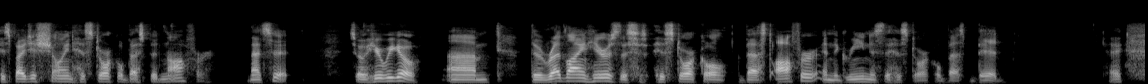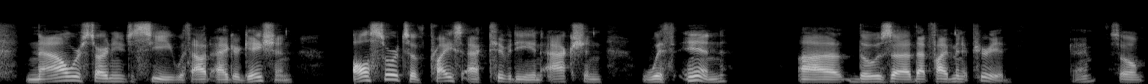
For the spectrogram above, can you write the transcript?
is by just showing historical best bid and offer. That's it. So here we go. Um, the red line here is the historical best offer and the green is the historical best bid. Okay. Now we're starting to see without aggregation all sorts of price activity and action within uh, those uh, that five minute period. Okay, so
